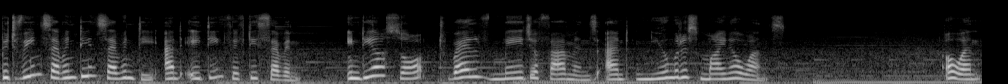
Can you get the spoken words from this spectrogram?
between 1770 and 1857, India saw 12 major famines and numerous minor ones? Oh, and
